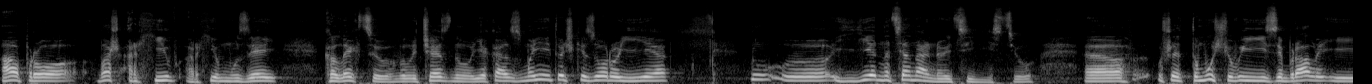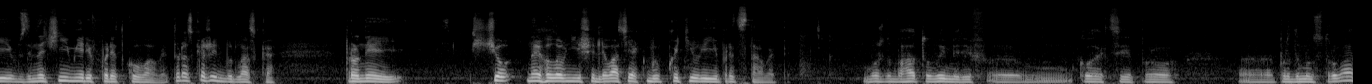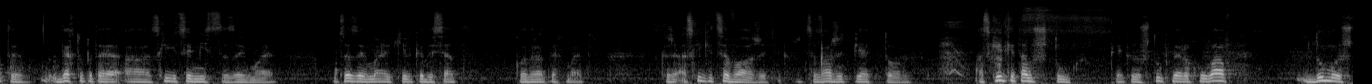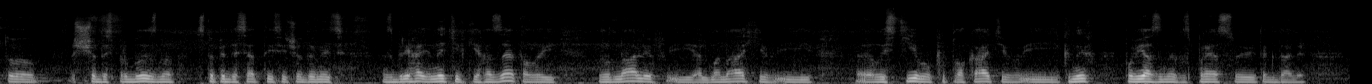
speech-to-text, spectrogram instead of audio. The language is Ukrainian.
а про ваш архів, архів-музей, колекцію величезну, яка з моєї точки зору є, ну, е, є національною цінністю. Е, Уже тому, що ви її зібрали і в значній мірі впорядкували. То розкажіть, будь ласка, про неї, що найголовніше для вас, як ви б хотіли її представити. Можна багато вимірів е, колекції про, продемонструвати. Дехто питає, а скільки це місце займає? Це займає кілька десят квадратних метрів. Каже, а скільки це важить? Я кажу, це важить 5 тонн. А скільки там штук? Я кажу, штук не рахував. Думаю, що, що десь приблизно 150 тисяч одиниць зберігання не тільки газет, але й журналів, і альманахів, і е, листівок, і плакатів, і книг, пов'язаних з пресою і так далі.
